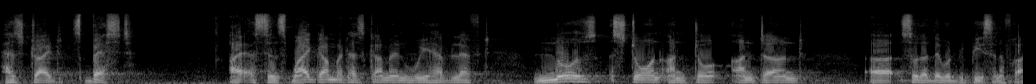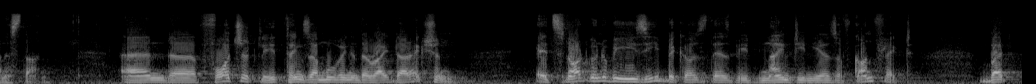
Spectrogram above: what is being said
has tried its best. I, since my government has come in, we have left no stone unturned uh, so that there would be peace in Afghanistan. And uh, fortunately, things are moving in the right direction. It's not going to be easy because there's been 19 years of conflict. But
